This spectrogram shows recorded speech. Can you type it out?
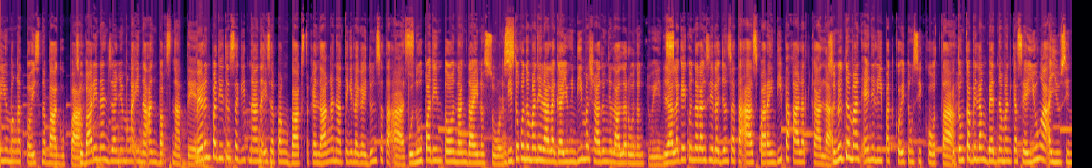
yung mga toys na bago pa. So bali nandyan yung mga ina-unbox natin. Meron pa dito sa gitna na isa pang box na kailangan nating ilagay dun sa taas. Puno pa din to ng dinosaurs. Dito ko naman nilalagay yung hindi masyadong nalalaro ng twins. Nilalagay ko na lang sila dyan sa taas para hindi pa kalat-kalat. Sunod naman, eh nilipat ko itong si Kota. Itong kabilang bed naman kasi yung aayusin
